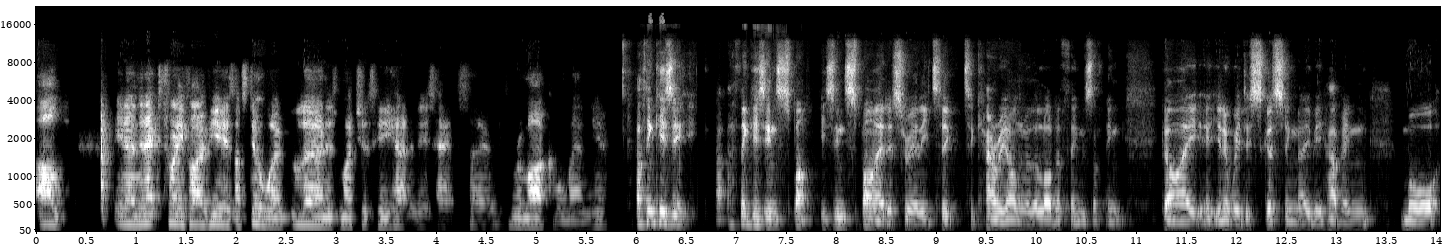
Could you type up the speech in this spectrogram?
I'll, you know, in the next 25 years, I still won't learn as much as he had in his head. So remarkable man, yeah. I think he's, I think he's inspired, he's inspired us really to to carry on with a lot of things. I think, Guy, you know, we're discussing maybe having more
